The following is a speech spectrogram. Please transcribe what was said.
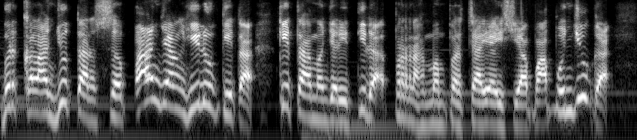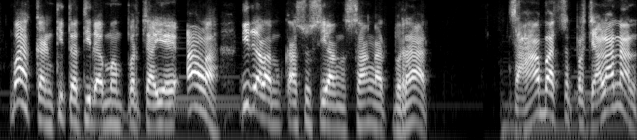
berkelanjutan sepanjang hidup kita. Kita menjadi tidak pernah mempercayai siapa pun juga. Bahkan kita tidak mempercayai Allah di dalam kasus yang sangat berat. Sahabat seperjalanan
